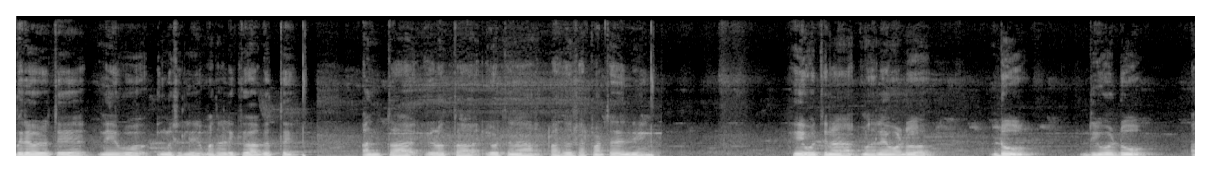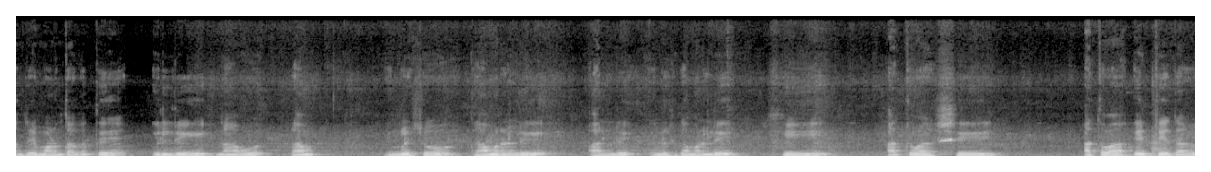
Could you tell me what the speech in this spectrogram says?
ಬೇರೆಯವ್ರ ಜೊತೆ ನೀವು ಇಂಗ್ಲೀಷಲ್ಲಿ ಮಾತಾಡಲಿಕ್ಕೆ ಆಗುತ್ತೆ ಅಂತ ಹೇಳುತ್ತಾ ಇವತ್ತಿನ ಕ್ಲಾಸಲ್ಲಿ ಸ್ಟಾರ್ಟ್ ಮಾಡ್ತಾ ಇದ್ದೀನಿ. ಈ ಇವತ್ತಿನ ಮೊದಲನೇ ವರ್ಡು ಡು ಡಿಒ ಡು. ಅಂದರೆ ಮಾಡುವಂತಾಗುತ್ತೆ. ಇಲ್ಲಿ ನಾವು ಗ್ರಾಮ್ ಇಂಗ್ಲೀಷು ಗ್ರಾಮರಲ್ಲಿ, ಅಲ್ಲಿ ಇಂಗ್ಲೀಷ್ ಗ್ರಾಮರಲ್ಲಿ ಹಿ ಅಥವಾ ಶಿ ಅಥವಾ ಇಟ್ ಇದ್ದಾಗ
